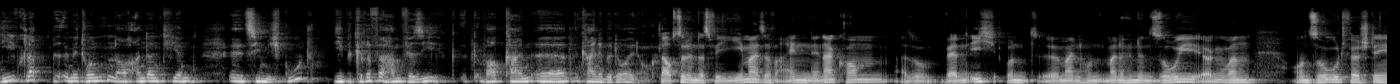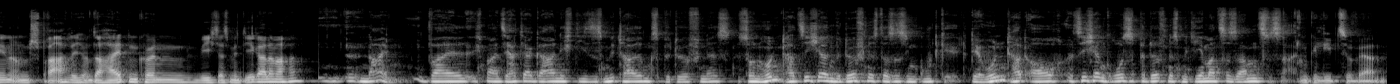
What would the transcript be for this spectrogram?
Die klappt mit Hunden, auch anderen Tieren äh, ziemlich gut. Die Begriffe haben für sie überhaupt kein, äh, keine Bedeutung. Glaubst du denn, dass wir jemals auf einen Nenner kommen? Also werden ich und äh, mein Hund, meine Hündin Zoe irgendwann uns so gut verstehen und sprachlich unterhalten können, wie ich das mit dir gerade mache? Nein, weil ich meine, sie hat ja gar nicht dieses Mitteilungsbedürfnis. So ein Hund hat sicher ein Bedürfnis, dass es ihm gut geht. Der Hund hat auch sicher ein großes Bedürfnis, mit jemand zusammen zu sein. Und geliebt zu werden.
